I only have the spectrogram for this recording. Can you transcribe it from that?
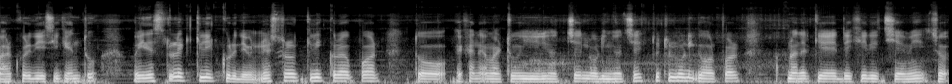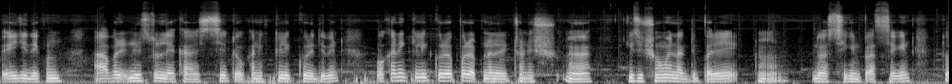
মার্ক করে দিয়েছি কিন্তু ওই ইনস্টলে ক্লিক করে দেবেন। ইনস্টল ক্লিক করার পর তো এখানে আমার একটু ই হচ্ছে লোডিং হচ্ছে। একটু একটু লোডিং হওয়ার পর আপনাদেরকে দেখিয়ে দিচ্ছি আমি। সো এই যে দেখুন, আবার ইনস্টল লেখা আসছে। তো ওখানে ক্লিক করে দেবেন। ওখানে ক্লিক করার পর আপনার একটু অনেক কিছু সময় লাগতে পারে দশ সেকেন্ড, পাঁচ সেকেন্ড। তো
